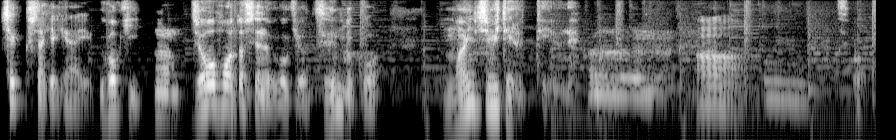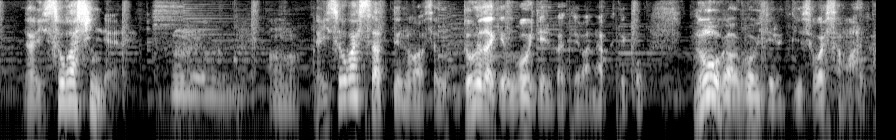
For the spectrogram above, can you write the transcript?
チェックしなきゃいけない動きうん。情報としての動きを全部こう毎日見てるっていうね。うん。ああうんそう。だから忙しいんだよね。うん。うん、忙しさっていうのはさどれだけ動いてるかではなくてこう脳が動いてるっていう忙しさもあるか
